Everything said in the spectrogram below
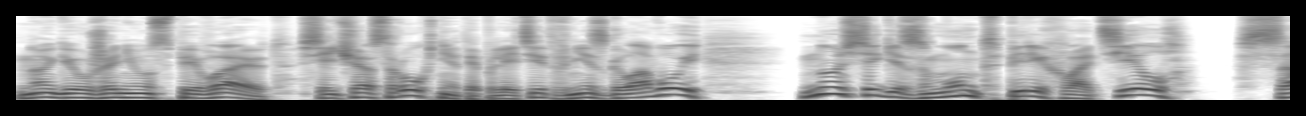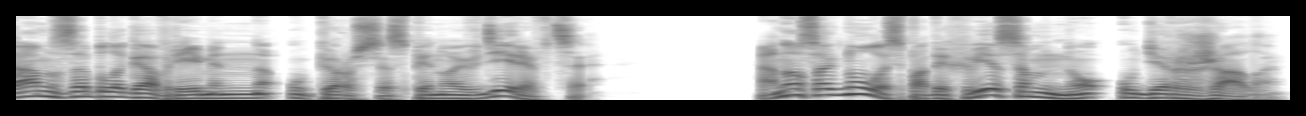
ноги уже не успевают, сейчас рухнет и полетит вниз головой, но Сигизмунд перехватил, сам заблаговременно уперся спиной в деревце. Оно согнулось под их весом, но удержало.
